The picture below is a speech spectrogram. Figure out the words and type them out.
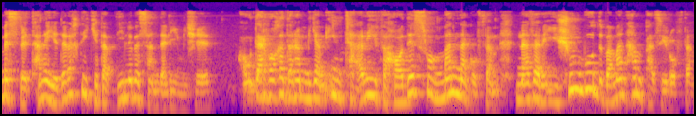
مثل تنه درختی که تبدیل به صندلی میشه. او در واقع دارم میگم این تعریف حادث رو من نگفتم نظر ایشون بود و من هم پذیرفتم.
